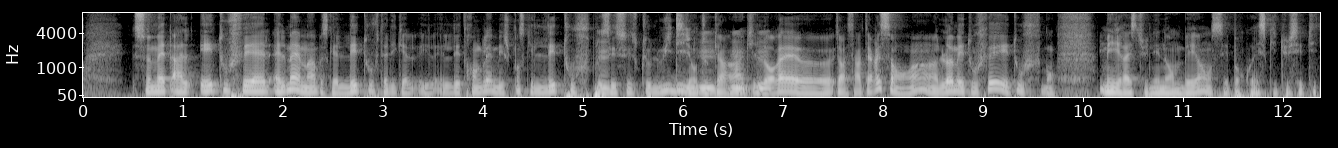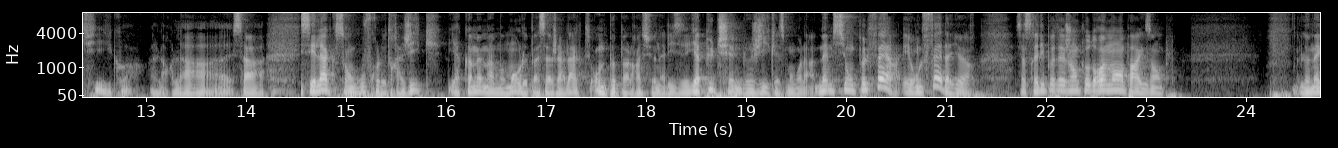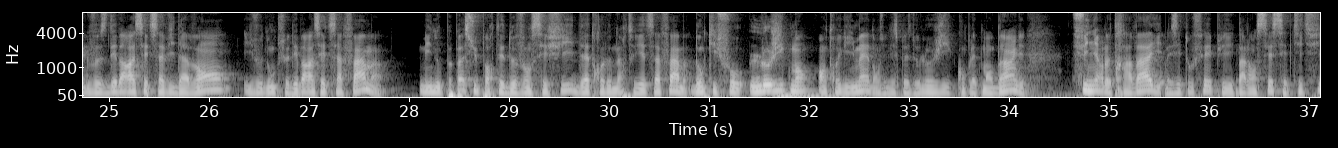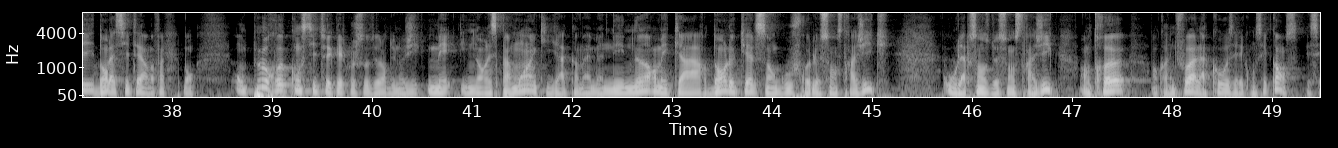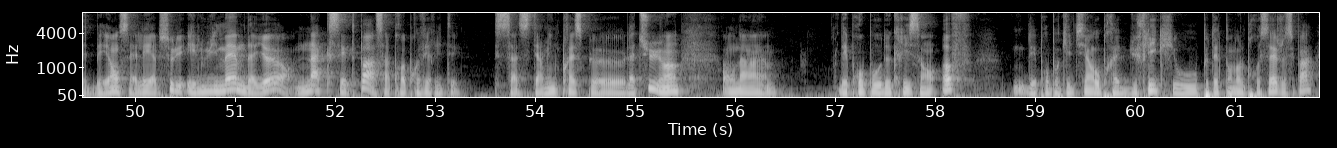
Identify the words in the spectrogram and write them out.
se mettre à étouffer elle, elle-même, hein, parce qu'elle l'étouffe, t'as dit qu'elle l'étranglait, mais je pense qu'il l'étouffe, mm. c'est ce que lui dit en tout mm, cas, hein, mm, qu'il l'aurait... Euh, c'est intéressant, hein, l'homme étouffé étouffe. Bon. Mais il reste une énorme béance, c'est pourquoi est-ce qu'il tue ses petites filles, quoi? Alors là, ça, c'est là que s'engouffre le tragique. Il y a quand même un moment où le passage à l'acte, on ne peut pas le rationaliser. Il n'y a plus de chaîne logique à ce moment-là, même si on peut le faire, et on le fait d'ailleurs. Ça serait l'hypothèse Jean-Claude Roman, par exemple. Le mec veut se débarrasser de sa vie d'avant, il veut donc se débarrasser de sa femme, mais il ne peut pas supporter devant ses filles d'être le meurtrier de sa femme. Donc il faut logiquement, entre guillemets, dans une espèce de logique complètement dingue, finir le travail, les étouffer, puis balancer ses petites filles dans la citerne. Enfin, bon, on peut reconstituer quelque chose de l'ordre d'une logique, mais il n'en reste pas moins qu'il y a quand même un énorme écart dans lequel s'engouffre le sens tragique ou l'absence de sens tragique entre, encore une fois, la cause et les conséquences. Et cette béance, elle est absolue. Et lui-même, d'ailleurs, n'accepte pas sa propre vérité. Ça se termine presque là-dessus. Hein. On a des propos de Chris en off, des propos qu'il tient auprès du flic, ou peut-être pendant le procès, je ne sais pas,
